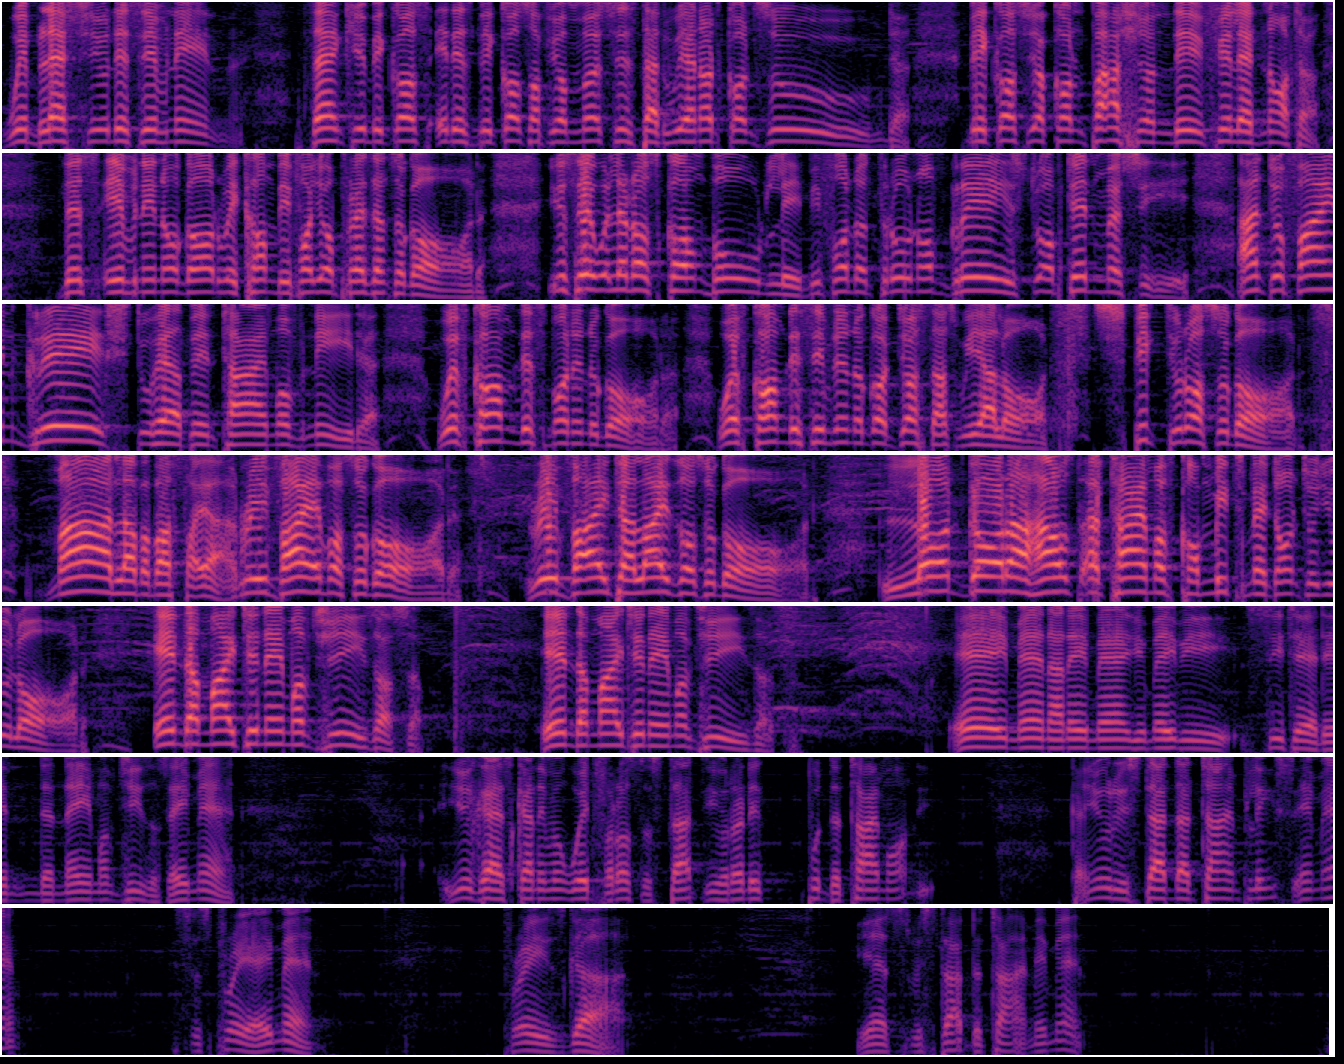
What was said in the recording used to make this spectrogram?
We bless you this evening. Thank you because it is because of your mercies that we are not consumed. Because your compassion they feel it not. This evening, O oh God, we come before your presence, O oh God. You say, well, let us come boldly before the throne of grace to obtain mercy and to find grace to help in time of need. We've come this morning, O God. We've come this evening, O God, just as we are, Lord. Speak to us, O God. Revive us, O God. Revitalize us, O God. Lord God, a house, a time of commitment unto you, Lord. In the mighty name of Jesus. In the mighty name of Jesus. Amen and amen. You may be seated in the name of Jesus. Amen. You guys can't even wait for us to start. You already put the time on. Can you restart that time, please? Amen. This is prayer. Amen. Praise God. Yes, restart the time. Amen.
